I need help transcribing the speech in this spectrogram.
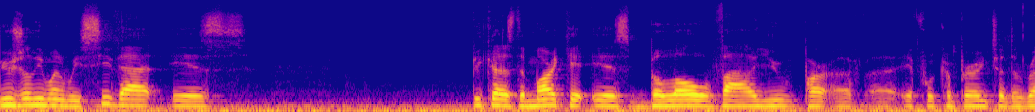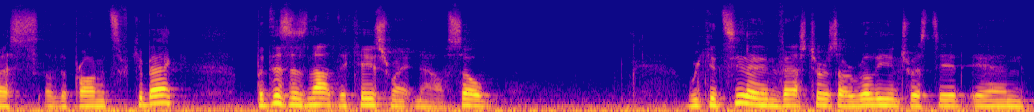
Usually, when we see that, is because the market is below value part of, uh, if we're comparing to the rest of the province of Quebec. But this is not the case right now. So we could see that investors are really interested in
